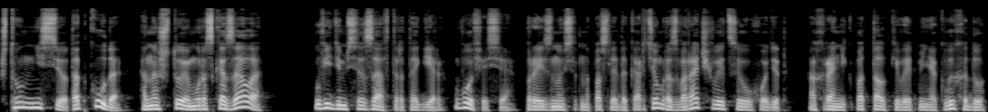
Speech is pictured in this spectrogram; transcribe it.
Что он несет? Откуда? Она что, ему рассказала?» «Увидимся завтра, Тагир, в офисе», – произносит напоследок Артём, разворачивается и уходит. Охранник подталкивает меня к выходу,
